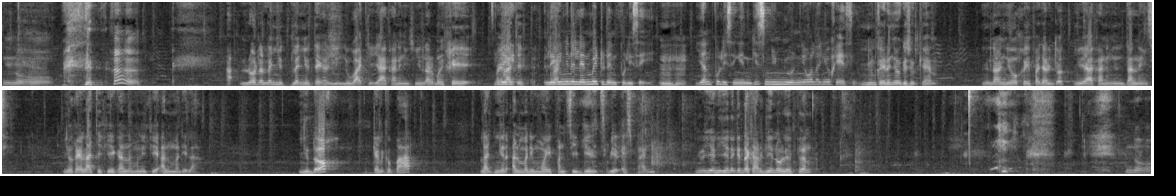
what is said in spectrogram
non. Ah loolu da lañ ñu lañ ñu tegal ñu wàcc yaakaar nañu ñu daal ba xëyee. léegi laajte léegi ñu ne leen maytu leen police yi. Mhm. yan police ngeen gis ñu ñuul ñi wala ñu xees ñi? Ñun koy dañoo gisul kenn. Ñun daal ñoo xëy fajar jot ñu yaakaar ne ñun dal nañ si ñu koy laajte fii kan la mu ne fii Almadi la. Ñu dox quelque part laaj ñu ne Almadi mooy fan si biir si biir Espagne. Ñu ne yéen yéen a ngi Dakar génnoo leen fenn. Non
